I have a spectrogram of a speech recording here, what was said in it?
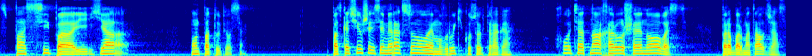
«Спасибо, я...» Он потупился. Подскочившаяся Мирак сунула ему в руки кусок пирога. «Хоть одна хорошая новость!» – пробормотал Джаз.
